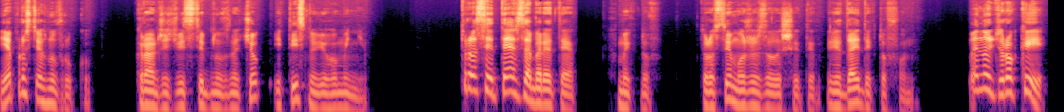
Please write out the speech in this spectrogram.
Я простягнув руку. Кранжич відстібнув значок і тиснув його мені. Троси теж заберете, хмикнув. Троси можеш залишити. Віддай диктофон. Минуть роки,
